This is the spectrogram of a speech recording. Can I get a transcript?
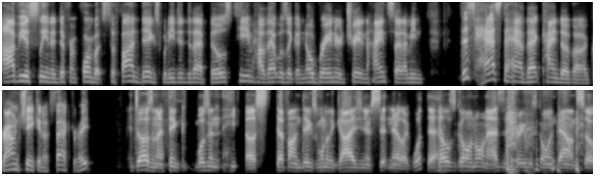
obviously in a different form, but Stefon Diggs, what he did to that Bills team, how that was like a no brainer trade in hindsight. I mean, this has to have that kind of uh, ground shaking effect, right? It does, and I think wasn't he uh, Stefon Diggs one of the guys you know sitting there like what the hell's going on as the trade was going down. So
